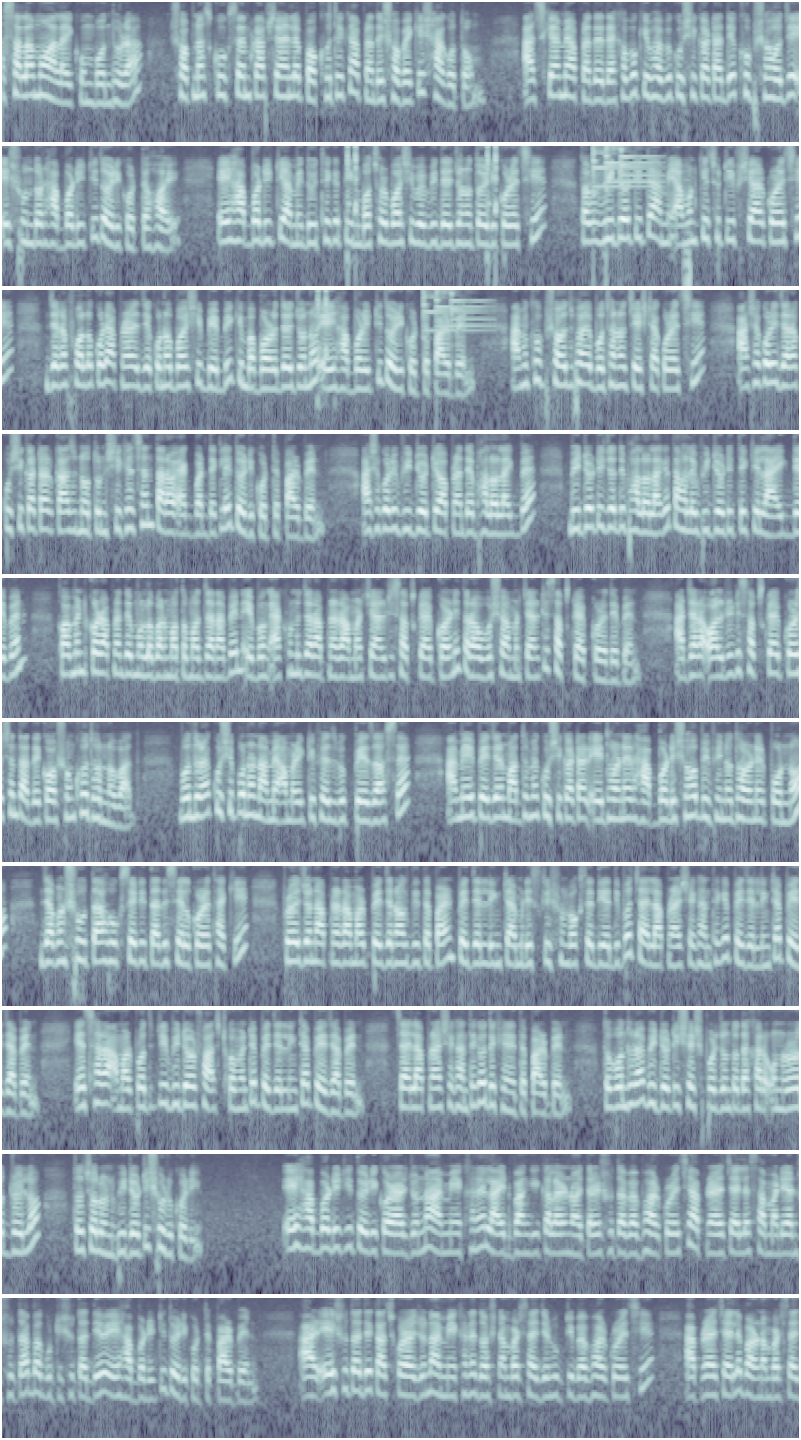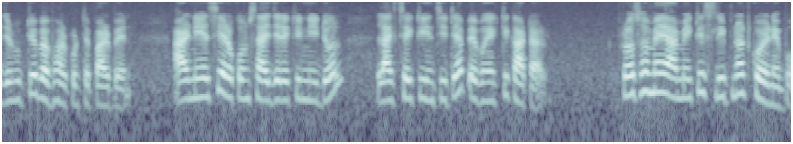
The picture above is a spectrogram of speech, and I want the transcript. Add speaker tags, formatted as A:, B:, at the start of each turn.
A: আসসালামু আলাইকুম বন্ধুরা স্বপ্নাস কুকস অ্যান্ড ক্রাফট চ্যানেলের পক্ষ থেকে আপনাদের সবাইকে স্বাগতম আজকে আমি আপনাদের দেখাবো কিভাবে কুশি কাটা দিয়ে খুব সহজে এই সুন্দর হাফ তৈরি করতে হয় এই হাফ আমি দুই থেকে তিন বছর বয়সী বেবিদের জন্য তৈরি করেছি তবে ভিডিওটিতে আমি এমন কিছু টিপ শেয়ার করেছি যেটা ফলো করে আপনারা যে কোনো বয়সী বেবি কিংবা বড়দের জন্য এই হাফ তৈরি করতে পারবেন আমি খুব সহজভাবে বোঝানোর চেষ্টা করেছি আশা করি যারা কুশি কাটার কাজ নতুন শিখেছেন তারাও একবার দেখলেই তৈরি করতে পারবেন আশা করি ভিডিওটি আপনাদের ভালো লাগবে ভিডিওটি যদি ভালো লাগে তাহলে ভিডিওটিতে একটি লাইক দেবেন কমেন্ট করে আপনাদের মূল্যবান মতামত জানাবেন এবং এখনও যারা আপনারা আমার চ্যানেলটি সাবস্ক্রাইব করেনি তারা অবশ্যই আমার চ্যানেলটি সাবস্ক্রাইব করে দেবেন আর যারা অলরেডি সাবস্ক্রাইব করেছেন তাদেরকে অসংখ্য ধন্যবাদ বন্ধুরা কুশিপণ্য নামে আমার একটি ফেসবুক পেজ আছে আমি এই পেজের মাধ্যমে কুশি কাটার এই ধরনের হাফ বডি সহ বিভিন্ন ধরনের পণ্য যেমন সুতা হুকসেট ইত্যাদি সেল করে থাকি প্রয়োজনে আপনারা আমার পেজে নক দিতে পারেন পেজের লিঙ্কটা আমি ডিসক্রিপশন বক্সে দিয়ে দিব চাইলে আপনারা সেখান থেকে পেজের লিঙ্কটা পেয়ে যাবেন এছাড়া আমার প্রতিটি ভিডিওর ফার্স্ট কমেন্টে পেজের লিঙ্কটা পেয়ে যাবেন চাইলে আপনারা সেখান থেকেও দেখে নিতে পারবেন তো বন্ধুরা ভিডিওটি শেষ পর্যন্ত দেখার অনুরোধ রইল তো চলুন ভিডিওটি শুরু করি এই হাফ বডিটি তৈরি করার জন্য আমি এখানে লাইট বাঙ্গি কালারের নয়তারের সুতা ব্যবহার করেছি আপনারা চাইলে সামারিয়ান সুতা বা গুটি সুতা দিয়েও এই হাফ বডিটি তৈরি করতে পারবেন আর এই সুতা দিয়ে কাজ করার জন্য আমি এখানে দশ নম্বর সাইজের হুকটি ব্যবহার করেছি আপনারা চাইলে বারো নম্বর সাইজের হুকটিও ব্যবহার করতে পারবেন আর নিয়েছি এরকম সাইজের একটি নিডল লাগছে একটি ইঞ্চি ট্যাপ এবং একটি কাটার প্রথমে আমি একটি স্লিপ নট করে নেব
